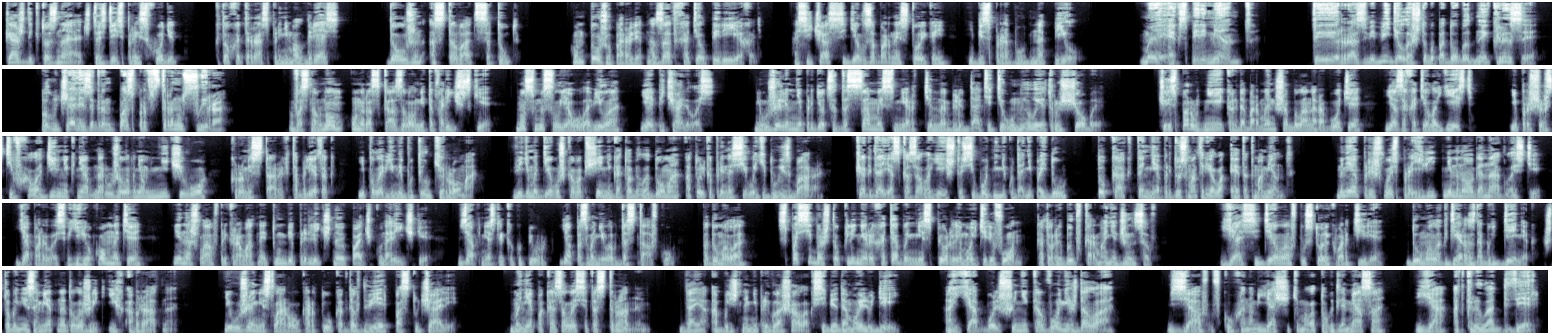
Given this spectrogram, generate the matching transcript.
Каждый, кто знает, что здесь происходит, кто хоть раз принимал грязь, должен оставаться тут. Он тоже пару лет назад хотел переехать, а сейчас сидел за барной стойкой и беспробудно пил. «Мы эксперимент. Ты разве видела, чтобы подобные крысы получали загранпаспорт в страну сыра?» В основном он рассказывал метафорически, но смысл я уловила и опечалилась. Неужели мне придется до самой смерти наблюдать эти унылые трущобы? Через пару дней, когда барменша была на работе, я захотела есть и, прошерстив холодильник, не обнаружила в нем ничего, кроме старых таблеток и половины бутылки рома. Видимо, девушка вообще не готовила дома, а только приносила еду из бара. Когда я сказала ей, что сегодня никуда не пойду, то как-то не предусмотрела этот момент. Мне пришлось проявить немного наглости. Я порылась в ее комнате и нашла в прикроватной тумбе приличную пачку налички. Взяв несколько купюр, я позвонила в доставку. Подумала, спасибо, что клинеры хотя бы не сперли мой телефон, который был в кармане джинсов. Я сидела в пустой квартире, думала, где раздобыть денег, чтобы незаметно доложить их обратно. И уже несла ролл к рту, когда в дверь постучали. Мне показалось это странным. Да я обычно не приглашала к себе домой людей. А я больше никого не ждала. Взяв в кухонном ящике молоток для мяса, я открыла дверь.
